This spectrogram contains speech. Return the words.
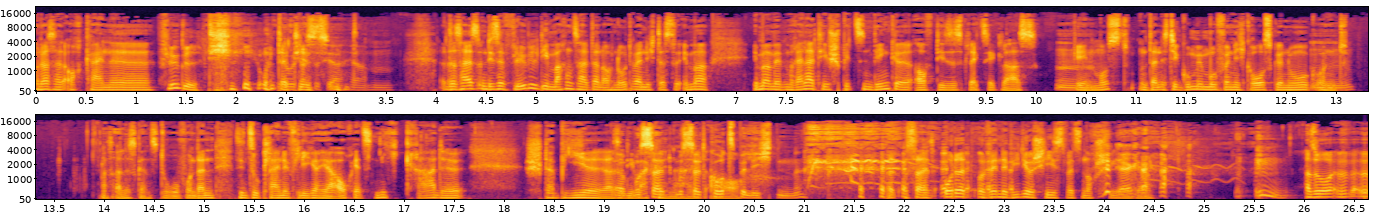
und du hast halt auch keine Flügel, die unter Ja, dir das ja, ja. hm. Das heißt, und diese Flügel, die machen es halt dann auch notwendig, dass du immer, immer mit einem relativ spitzen Winkel auf dieses Plexiglas Mhm. gehen musst. Und dann ist die Gummimuffe nicht groß genug und das ist alles ganz doof. Und dann sind so kleine Flieger ja auch jetzt nicht gerade stabil. Also ja, die musst halt, musst halt kurz auch. belichten, ne? Das ist halt, oder, oder wenn du Video schießt, wird's noch schwieriger. Also äh,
